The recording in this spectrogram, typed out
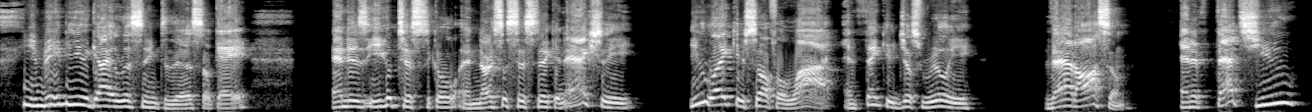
you may be the guy listening to this, okay, and is egotistical and narcissistic and actually you like yourself a lot and think you're just really that awesome. And if that's you,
